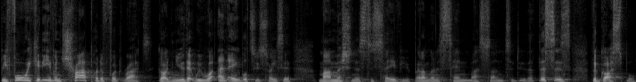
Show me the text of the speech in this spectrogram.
Before we could even try to put a foot right, God knew that we were unable to. So he said, My mission is to save you, but I'm going to send my son to do that. This is the gospel.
